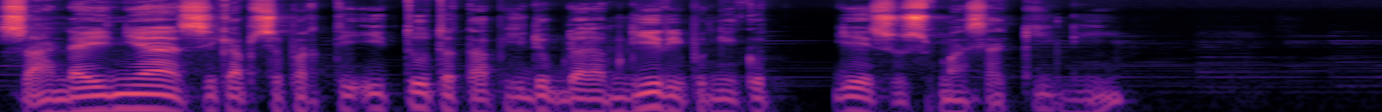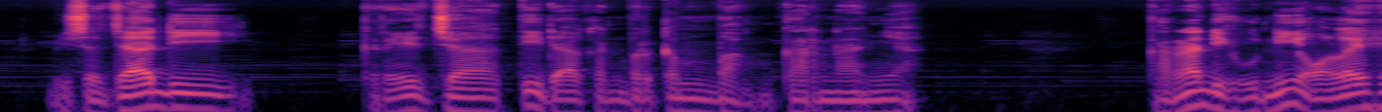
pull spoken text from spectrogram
Seandainya sikap seperti itu tetap hidup dalam diri pengikut Yesus masa kini, bisa jadi gereja tidak akan berkembang karenanya. Karena dihuni oleh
